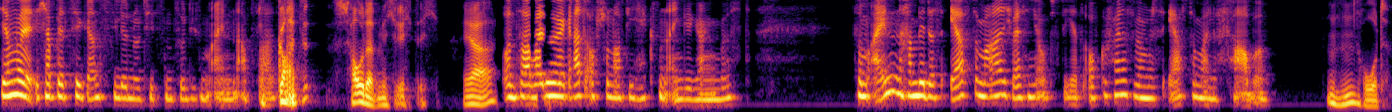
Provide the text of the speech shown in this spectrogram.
Die haben wir ich habe jetzt hier ganz viele Notizen zu diesem einen Oh Absatz. Gott, es schaudert mich richtig. Ja. Und zwar, weil du ja gerade auch schon auf die Hexen eingegangen bist. Zum einen haben wir das erste Mal, ich weiß nicht, ob es dir jetzt aufgefallen ist, wir haben das erste Mal eine Farbe. Mhm, rot.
